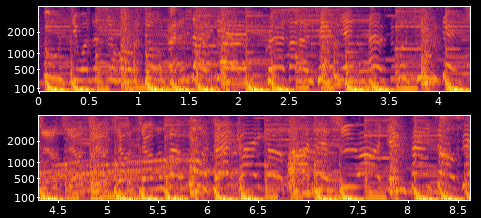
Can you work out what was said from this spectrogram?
不喜欢的时候就改天再见。快要到两千年，还有什么出现？只要只要只要只要只要能在梦前开个 party，十二点拍张照片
